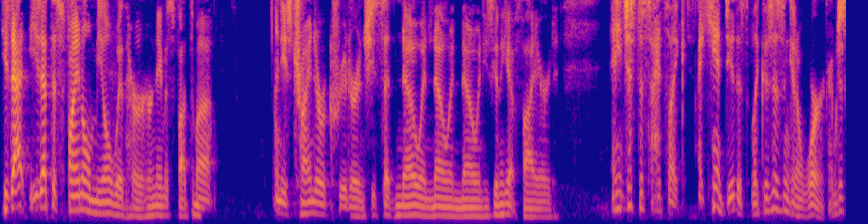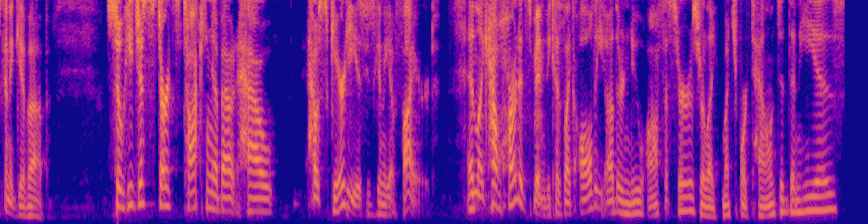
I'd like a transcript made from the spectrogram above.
He's at he's at this final meal with her. Her name is Fatima. And he's trying to recruit her, and she said no and no and no, and he's gonna get fired. And he just decides, like, I can't do this. Like, this isn't gonna work. I'm just gonna give up. So he just starts talking about how how scared he is he's gonna get fired and like how hard it's been because like all the other new officers are like much more talented than he is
